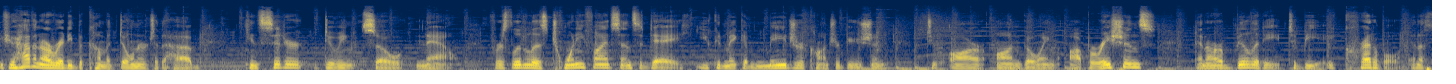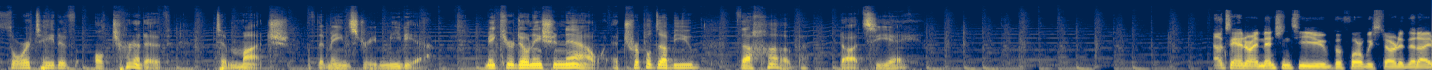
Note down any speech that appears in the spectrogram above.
If you haven't already become a donor to the Hub, consider doing so now. For as little as 25 cents a day, you can make a major contribution to our ongoing operations and our ability to be a credible and authoritative alternative to much of the mainstream media. Make your donation now at www.thehub.ca. Alexander, I mentioned to you before we started that I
